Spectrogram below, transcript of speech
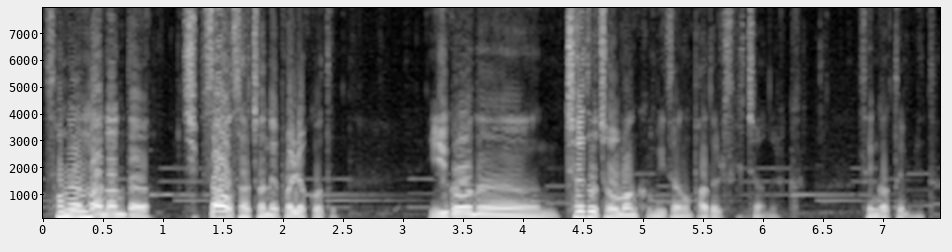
성공만 한다 14억 4천에 팔렸거든 이거는 최소 저만큼 이상은 받을 수 있지 않을까 생각됩니다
